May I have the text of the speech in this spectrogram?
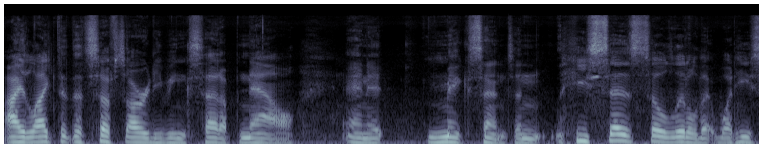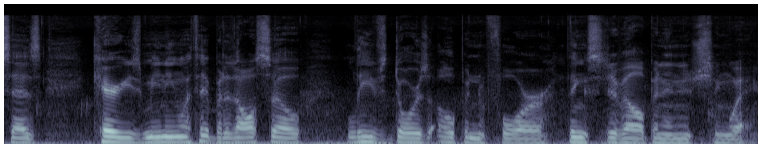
I like that that stuff's already being set up now and it makes sense. And he says so little that what he says carries meaning with it, but it also leaves doors open for things to develop in an interesting way.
